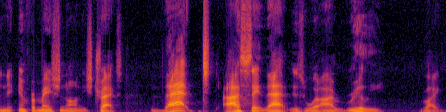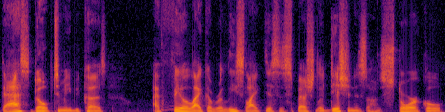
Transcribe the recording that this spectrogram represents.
and the information on these tracks. That I say that is what I really like. That's dope to me because I feel like a release like this, a special edition, is a historical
